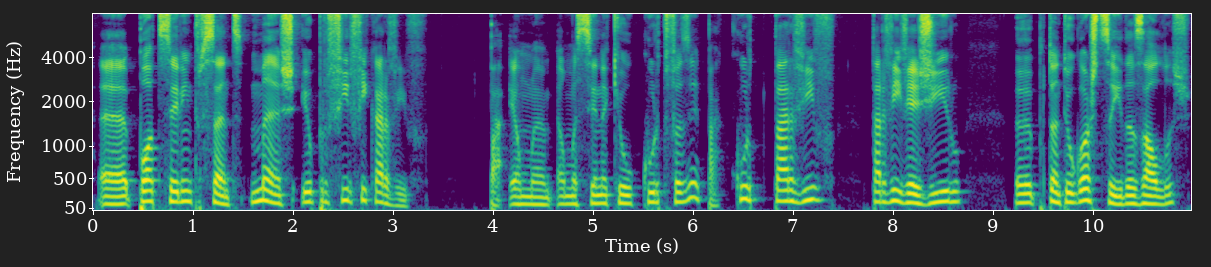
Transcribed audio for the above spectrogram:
uh, pode ser interessante, mas eu prefiro ficar vivo. Pá, é uma, é uma cena que eu curto fazer, pá, curto estar vivo, estar vivo é giro, uh, portanto, eu gosto de sair das aulas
